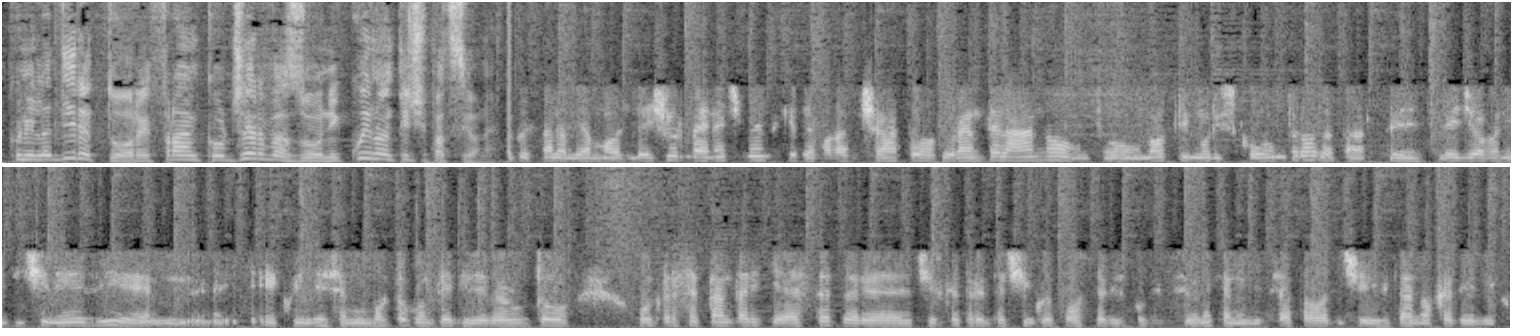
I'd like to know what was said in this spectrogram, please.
con il direttore Franco Gervasoni, qui in anticipazione. Quest'anno abbiamo il Leisure Management che abbiamo lanciato durante l'anno, ha avuto un ottimo riscontro da parte dei giovani vicinesi e, e quindi siamo molto contenti di aver avuto oltre 70 richieste per eh, circa 35 posti a disposizione che hanno iniziato oggi l'anno accademico.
